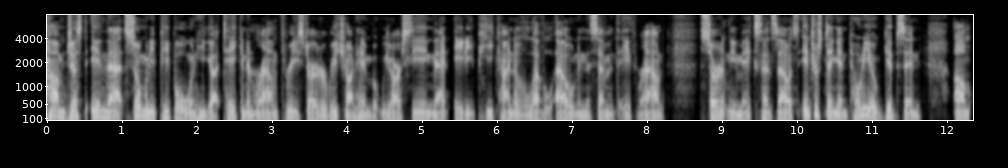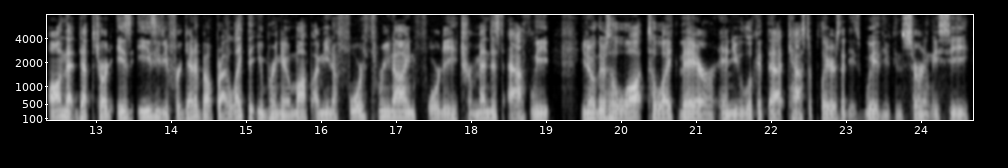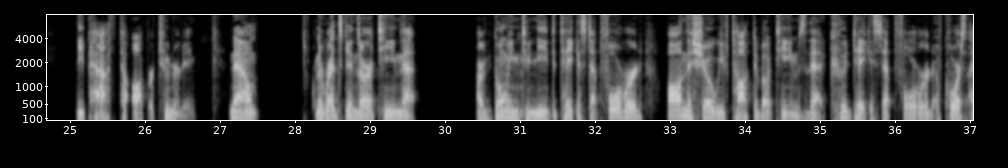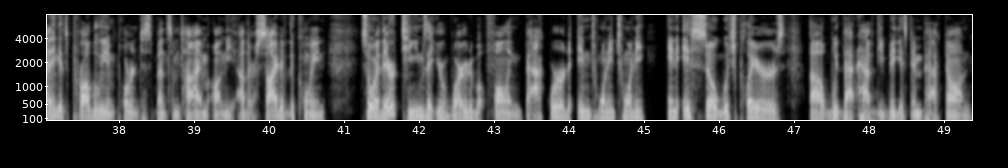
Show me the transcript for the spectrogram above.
um, just in that so many people, when he got taken in round three, started to reach on him. But we are seeing that ADP kind of level out in the seventh, eighth round. Certainly makes sense. Now it's interesting. Antonio Gibson um, on that depth chart is easy to forget about, but I like that you bring him up. I mean, a 4.39 40, tremendous athlete. You know, there's a lot to like there. And you look at that cast of players that he's with, you can certainly see the path to opportunity. Now, the Redskins are a team that are going to need to take a step forward. On the show, we've talked about teams that could take a step forward. Of course, I think it's probably important to spend some time on the other side of the coin. So, are there teams that you're worried about falling backward in 2020? And if so, which players uh, would that have the biggest impact on?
